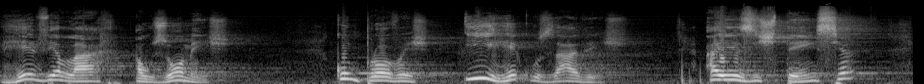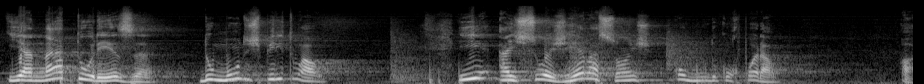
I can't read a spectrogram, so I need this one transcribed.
revelar aos homens, com provas irrecusáveis, a existência e a natureza do mundo espiritual e as suas relações com o mundo corporal. Ó,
